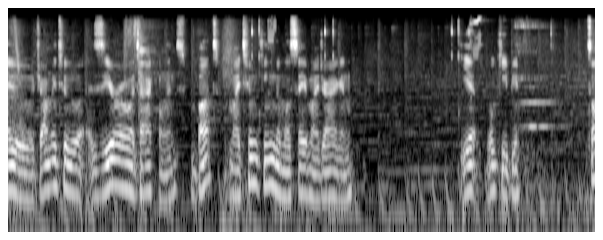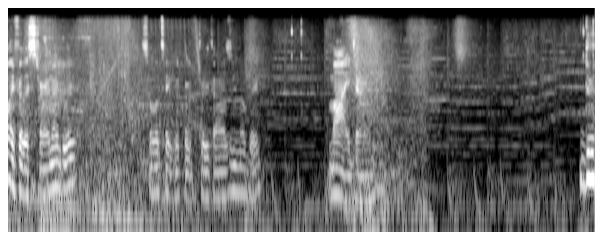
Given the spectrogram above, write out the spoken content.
Ooh, drop me to zero attack points, but my Toon Kingdom will save my dragon. Yep, we'll keep you. It's only for this turn, I believe. So we'll take a quick 3000, no big. My turn. Duh.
